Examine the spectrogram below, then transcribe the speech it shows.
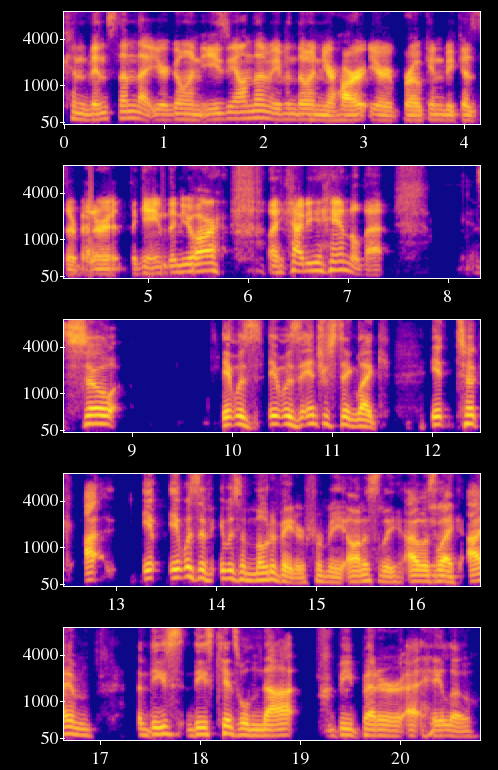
convince them that you're going easy on them, even though in your heart you're broken because they're better at the game than you are? Like, how do you handle that? so it was it was interesting like it took i it it was a it was a motivator for me honestly i was Mhm. like i am these these kids will not be better at halo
